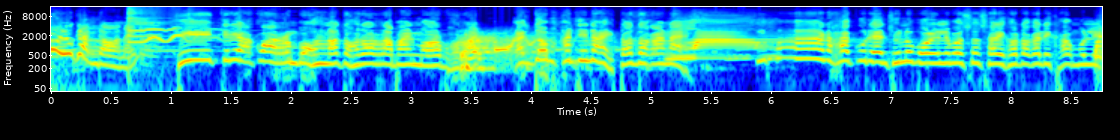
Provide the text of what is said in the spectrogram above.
ময়ো গান গাৱা নাই। সি তিৰি আকৌ আৰম্ভ হ'ল না তহঁতৰ ৰামায়ণ মহাভাৰত? একদম শান্তি নাই তহঁতৰ কাৰণে কিমান আশা কৰি আনিছিলো বৰিলি মাছৰ চাৰিশ টকা দি খাম বুলি।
